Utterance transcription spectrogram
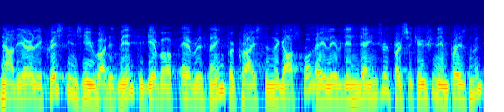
Now, the early Christians knew what it meant to give up everything for Christ and the gospel. They lived in danger, persecution, imprisonment,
